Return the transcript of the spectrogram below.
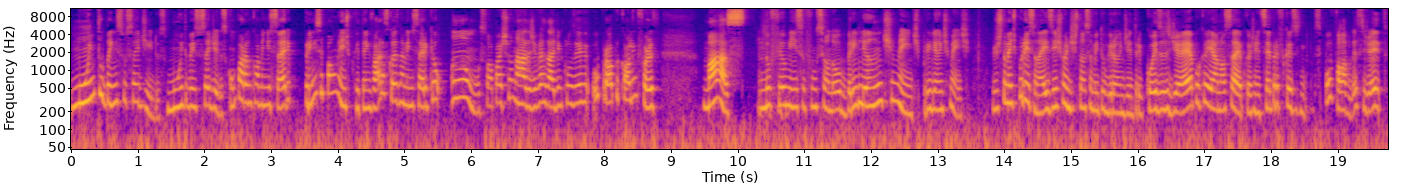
muito bem sucedidos, muito bem sucedidos, comparando com a minissérie, principalmente, porque tem várias coisas na minissérie que eu amo, sou apaixonada de verdade, inclusive o próprio Colin Firth. Mas no filme isso funcionou brilhantemente, brilhantemente. Justamente por isso, né? Existe uma distância muito grande entre coisas de época e a nossa época. A gente sempre fica assim, povo falava desse jeito.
